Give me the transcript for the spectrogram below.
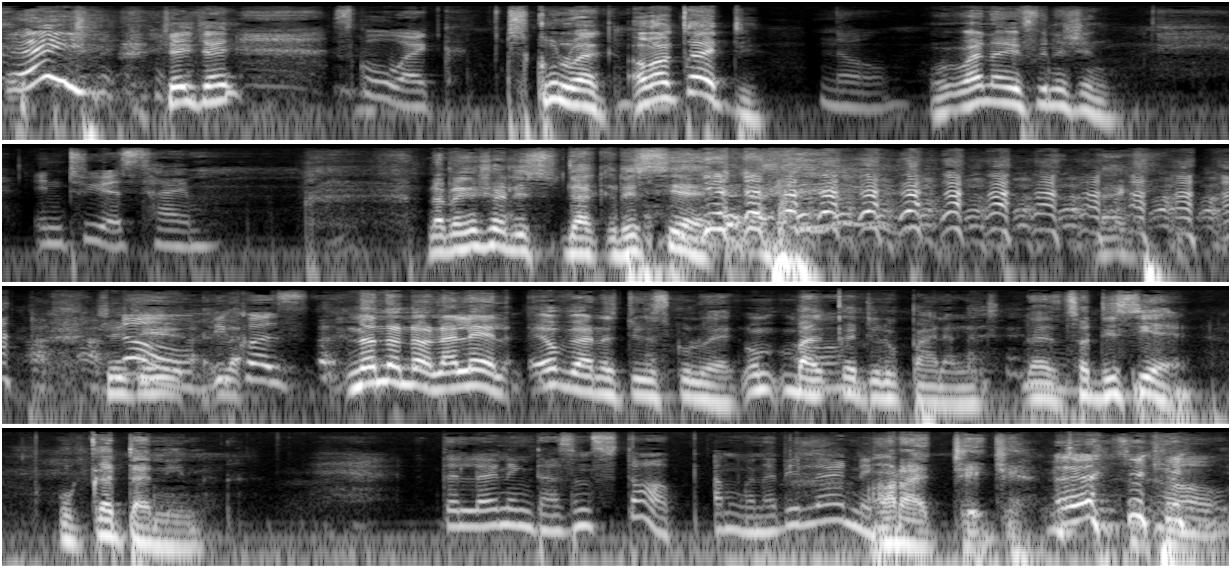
hey! JJ, Schoolwork. school work. Awaqedi. No. When are you finishing? In two years' time. No, but this, like this year. like, JJ, No, because no, no, no. Lalela, everyone is doing school work. Um, Baqedile oh. ukubhala ngithi. That- So this year, uqeda nini? the learning doesn't stop. I'm gonna be learning. All right, JJ. no.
